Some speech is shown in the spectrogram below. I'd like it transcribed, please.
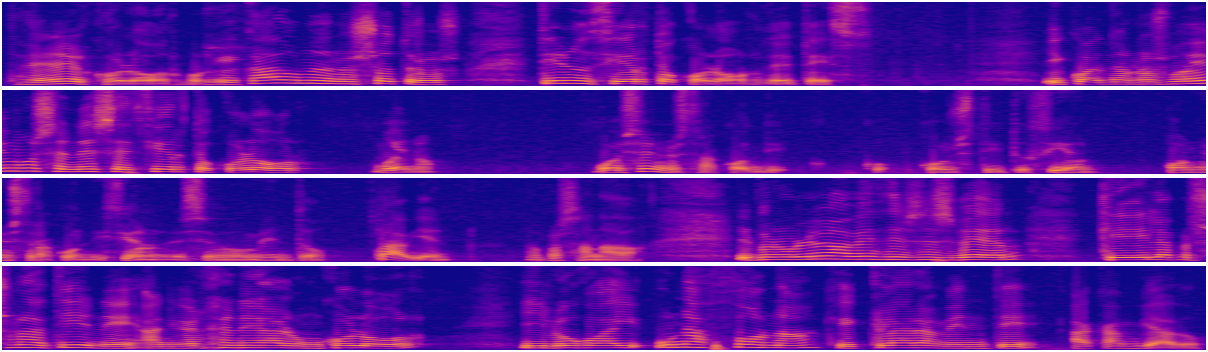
también el color, porque cada uno de nosotros tiene un cierto color de tez. Y cuando nos movemos en ese cierto color, bueno, pues es nuestra constitución o nuestra condición en ese momento. Está bien, no pasa nada. El problema a veces es ver que la persona tiene a nivel general un color y luego hay una zona que claramente ha cambiado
